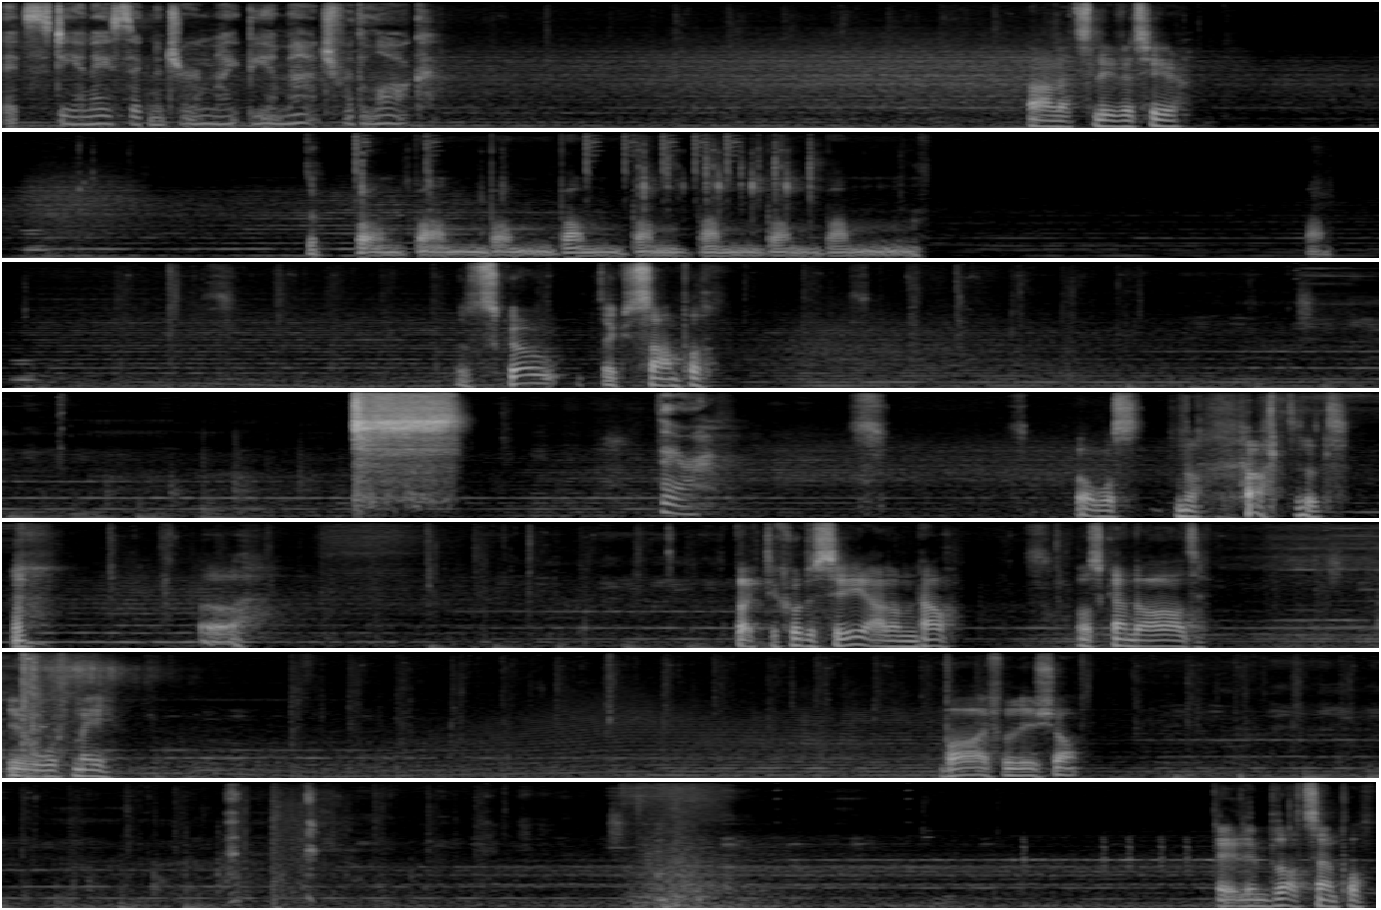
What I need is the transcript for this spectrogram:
Its DNA signature might be a match for the lock. Ah, let's leave it here. The bum bum bum bum bum bum bum bum. Bum. Let's go take a sample. Was not it. uh. Spectacle to see, I don't know. was kind of odd. You with me. Bye, Felicia. Alien blood sample.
